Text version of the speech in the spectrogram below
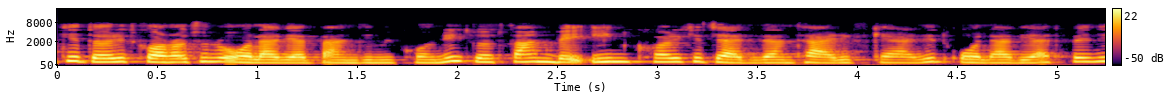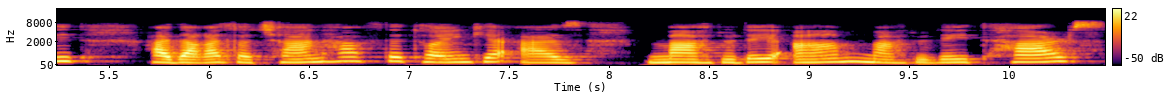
که دارید کارهاتون رو اولویت بندی می‌کنید لطفا به این کاری که جدیدا تعریف کردید اولویت بدید. حداقل تا چند هفته تا اینکه از محدوده امن محدوده ترس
